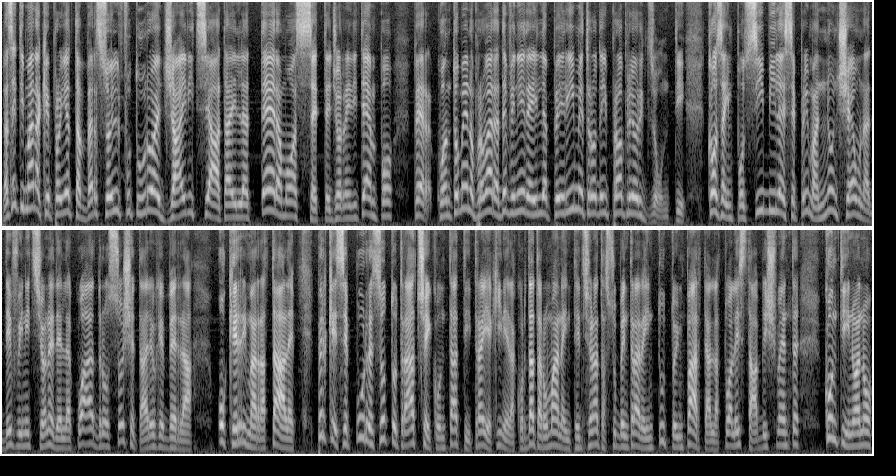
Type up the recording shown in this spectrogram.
La settimana che proietta verso il futuro è già iniziata. Il Teramo ha sette giorni di tempo per quantomeno provare a definire il perimetro dei propri orizzonti, cosa impossibile se prima non c'è una definizione del quadro societario che verrà o che rimarrà tale, perché seppur sotto traccia i contatti tra Iachini e la cordata romana intenzionata a subentrare in tutto in parte all'attuale establishment, continuano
